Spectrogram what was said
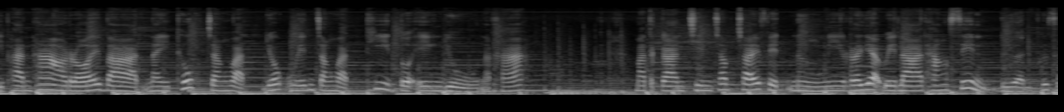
4,500 บาทในทุกจังหวัดยกเว้นจังหวัดที่ตัวเองอยู่นะคะ มาตรการชิมชอบใช้เฟสหนึ่งมีระยะเวลาทั้งสิ้นเดือนพฤศ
